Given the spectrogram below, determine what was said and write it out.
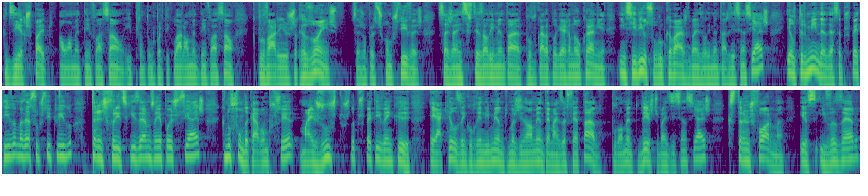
que dizia respeito ao aumento da inflação e, portanto, um particular aumento da inflação, que por várias razões, seja o preço dos combustíveis, seja a incerteza alimentar provocada pela guerra na Ucrânia, incidiu sobre o cabaz de bens alimentares essenciais. Ele termina dessa perspectiva, mas é substituído, transferido, se quisermos, em apoios sociais, que no fundo acabam por ser mais justos, da perspectiva em que é aqueles em que o rendimento marginalmente é mais afetado por aumento destes bens essenciais, que se transforma esse IVA zero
